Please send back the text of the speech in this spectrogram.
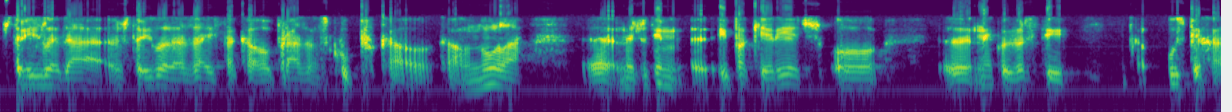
što, izgleda, što izgleda zaista kao prazan skup, kao, kao nula. Međutim, ipak je riječ o nekoj vrsti uspjeha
